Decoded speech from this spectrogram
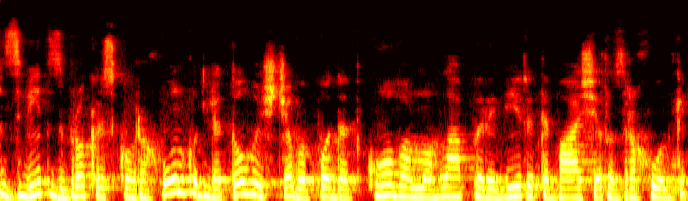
звіт з брокерського рахунку для того, щоб податкова могла перевірити ваші розрахунки,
